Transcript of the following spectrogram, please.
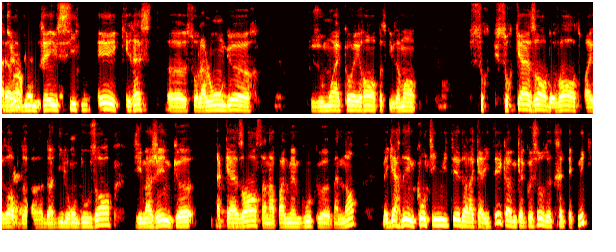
Faire un blend réussi et qui reste euh, sur la longueur plus ou moins cohérent, parce qu'évidemment, sur, sur 15 ans de vente, par exemple, d'un Dillon 12 ans, j'imagine que à 15 ans, ça n'a pas le même goût que maintenant. Mais garder une continuité dans la qualité quand même quelque chose de très technique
